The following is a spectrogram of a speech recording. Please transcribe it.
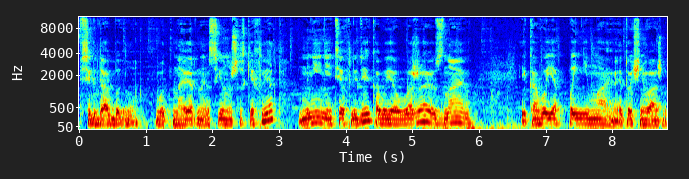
всегда было вот, наверное, с юношеских лет, мнение тех людей, кого я уважаю, знаю и кого я понимаю. Это очень важно.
